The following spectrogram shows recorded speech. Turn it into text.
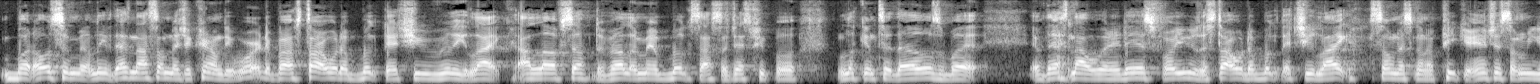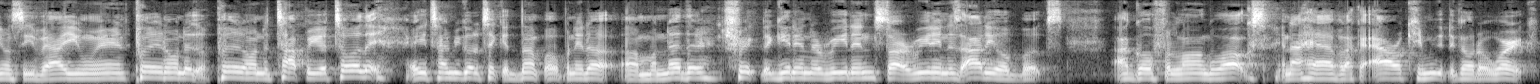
but ultimately, if that's not something that you're currently worried about, start with a book that you really like. I love self development books. I suggest people look into those, but if that's not what it is for you, to start with a book that you like, something that's going to pique your interest, something you're going to see value in. Put it on the put it on the top of your toilet. Every time you go to take a dump, open it up. Um, another trick to get into reading, start reading is audiobooks. I go for long walks and I have like an hour commute to go to work.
